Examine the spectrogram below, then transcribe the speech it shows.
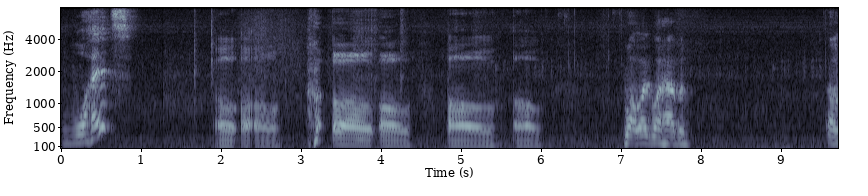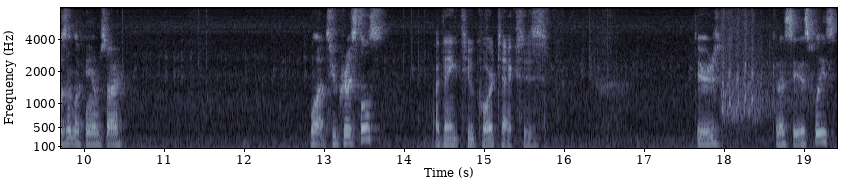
what? Oh, uh oh. oh, oh. Oh, oh. What? What? What happened? I wasn't looking. I'm sorry. What? Two crystals, I think two cortexes. dude. Can I see this, please?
